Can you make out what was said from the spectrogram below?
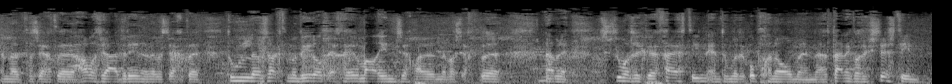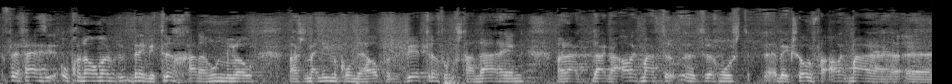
En dat was echt eh, een half jaar erin. En dat was echt, eh, toen eh, zakte mijn wereld echt helemaal in, zeg maar. En dat was echt eh, naar beneden. Dus toen was ik eh, 15 en toen werd ik opgenomen. En eh, uiteindelijk was ik 16. Of, eh, 15 opgenomen, ben ik weer teruggegaan naar Hoenderloo. Waar ze mij niet meer konden helpen. Ik weer terug moest gaan daarheen. Maar daar naar Alkmaar ter- eh, terug moest, eh, ben ik zo van Alkmaar naar eh,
